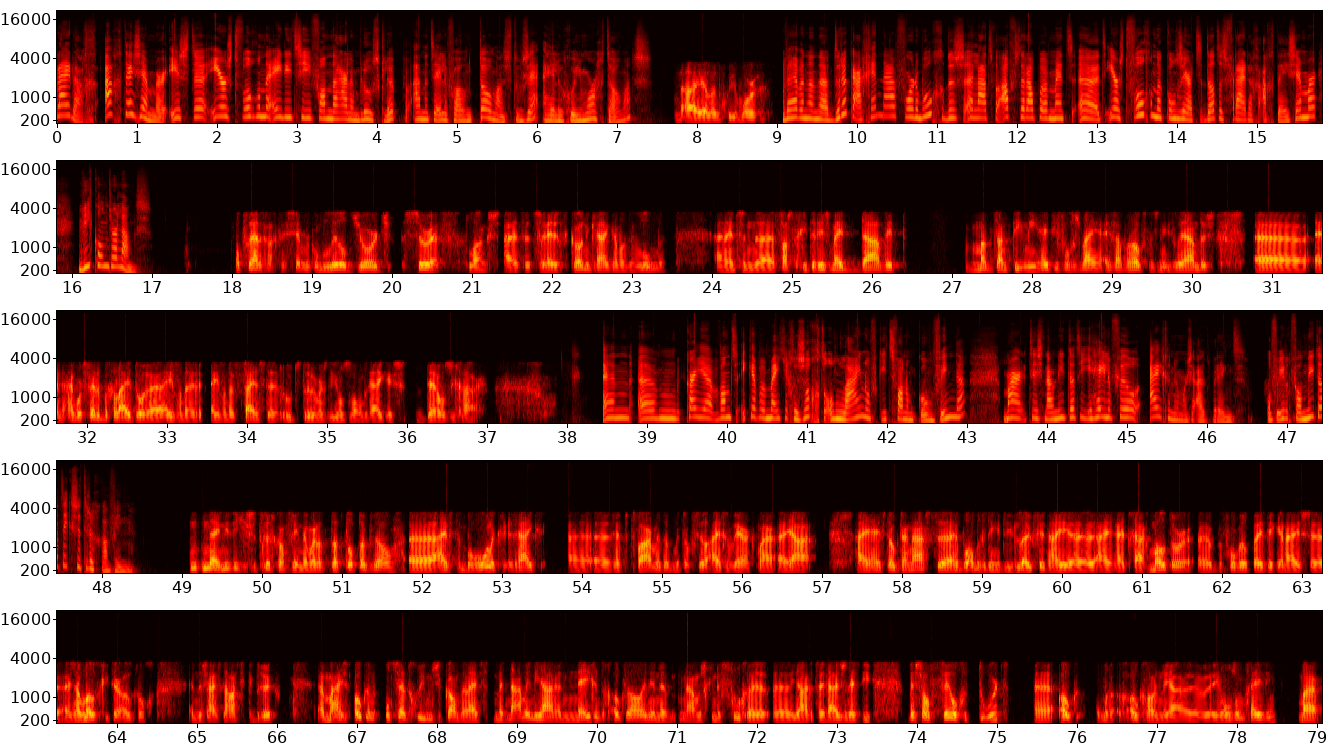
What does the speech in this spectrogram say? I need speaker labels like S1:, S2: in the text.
S1: Vrijdag 8 december is de eerstvolgende editie van de Haarlem Blues Club. Aan de telefoon Thomas Toezet. Hele goedemorgen Thomas.
S2: Nou Ellen, goedemorgen.
S1: We hebben een uh, drukke agenda voor de boeg, dus uh, laten we aftrappen met uh, het eerstvolgende concert. Dat is vrijdag 8 december. Wie komt er langs?
S2: Op vrijdag 8 december komt Little George Suref langs uit het Verenigd Koninkrijk. Hij was in Londen. Hij neemt zijn vaste gitarist mee, David Mazzantini heet hij volgens mij, even uit mijn hoofd, dat is een Italiaan dus. Uh, en hij wordt verder begeleid door uh, een, van de, een van de fijnste rootsdrummers die ons land rijk is, Daryl Sigaar.
S1: En um, kan je, want ik heb een beetje gezocht online of ik iets van hem kon vinden. Maar het is nou niet dat hij hele veel eigen nummers uitbrengt. Of in ieder geval niet dat ik ze terug kan vinden.
S2: Nee, niet dat je ze terug kan vinden, maar dat, dat klopt ook wel. Uh, hij heeft een behoorlijk rijk repertoire met ook, met ook veel eigen werk. Maar ja, hij heeft ook daarnaast uh, een heleboel andere dingen die hij leuk vindt. Hij, uh, hij rijdt graag motor, uh, bijvoorbeeld, weet ik. En hij is, hij is een loodgieter ook nog. En dus hij heeft het hartstikke druk. maar hij is ook een ontzettend goede muzikant. En hij heeft met name in de jaren negentig ook wel... en in de, nou, misschien de vroege jaren 2000 heeft hij best wel veel getoerd. ook, onder, ook gewoon ja, in onze omgeving. Maar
